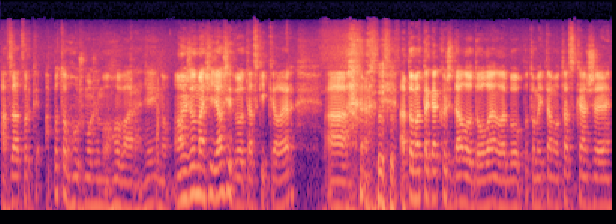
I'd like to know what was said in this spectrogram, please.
a v zátvorke a potom ho už môžem ohovárať. Hej? No, že on má ešte ďalšie dve otázky, Keller. A, a to ma tak akože dalo dole, lebo potom je tam otázka, že,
